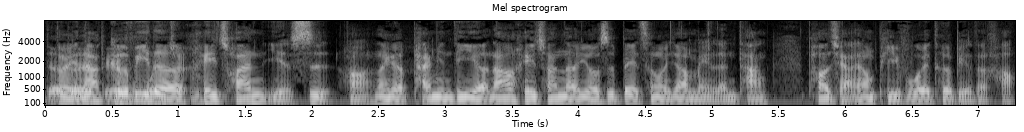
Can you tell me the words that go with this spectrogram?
对，那隔壁的黑川也是哈，那个排名第二。然后黑川呢，又是被称为叫美人汤，泡起来像皮肤会特别的好。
